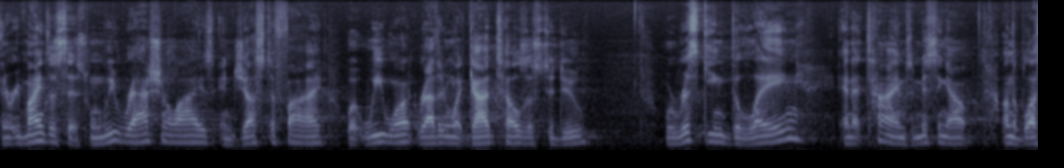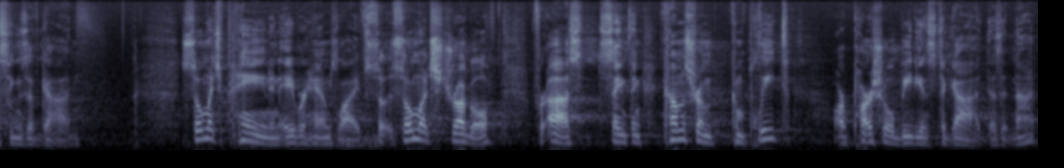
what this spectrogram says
And it reminds us this when we rationalize and justify what we want rather than what God tells us to do, we're risking delaying and at times missing out on the blessings of God. So much pain in Abraham's life, so, so much struggle for us, same thing, comes from complete or partial obedience to God, does it not?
